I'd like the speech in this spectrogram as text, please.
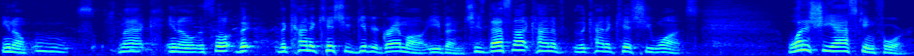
you know, smack, you know, this little, the, the kind of kiss you'd give your grandma, even. She's, that's not kind of the kind of kiss she wants. What is she asking for?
